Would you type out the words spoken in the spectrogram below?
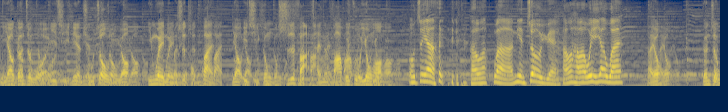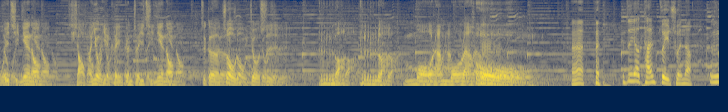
你要跟着我一起念出咒语哦，因为你们是同伴，要一起跟我施法才能发挥作用哦。哦，这样，好啊，哇，念咒语，好啊，好啊，我也要玩。来哟，跟着我一起念哦，小朋友也可以跟着一起念哦。这个咒语就是，莫拉莫拉吼，嗯，这要弹嘴唇啊，嗯，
